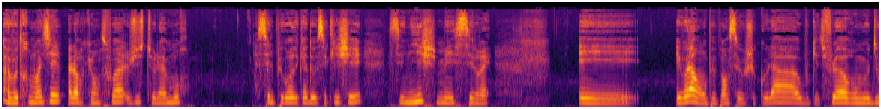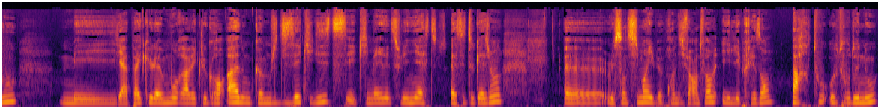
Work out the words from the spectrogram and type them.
à votre moitié, alors qu'en soi, juste l'amour, c'est le plus gros des cadeaux. C'est cliché, c'est niche, mais c'est vrai. Et, et voilà, on peut penser au chocolat, au bouquet de fleurs, au mots doux, mais il n'y a pas que l'amour avec le grand A, donc comme je disais, qui existe et qui mérite d'être souligné à, cette occasion. Euh, le sentiment, il peut prendre différentes formes, il est présent partout autour de nous,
